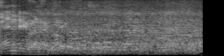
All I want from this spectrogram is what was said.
நன்றி வணக்கம்.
